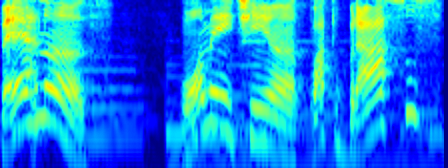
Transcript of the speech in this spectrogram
pernas. O homem tinha quatro braços.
